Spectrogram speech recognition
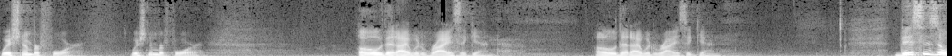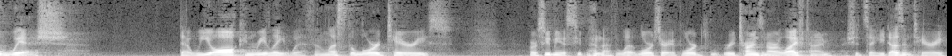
Wish number four. Wish number four. Oh, that I would rise again. Oh, that I would rise again. This is a wish that we all can relate with, unless the Lord tarries, or excuse me, excuse, not the Lord tarry, if Lord returns in our lifetime, I should say he doesn't tarry,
